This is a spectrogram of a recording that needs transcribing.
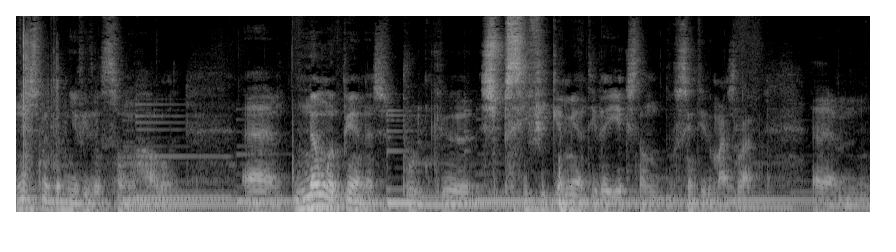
Neste momento da minha vida eu sou um howler. Uh, não apenas porque especificamente, e daí a questão do sentido mais largo, um,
